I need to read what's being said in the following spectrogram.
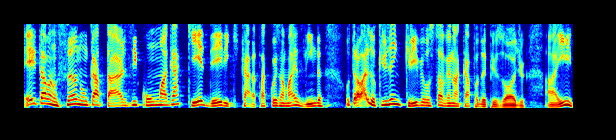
Ele tá lançando um catarse com uma HQ dele, que, cara, tá a coisa mais linda. O trabalho do Cris é incrível, você tá vendo a capa do episódio aí.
